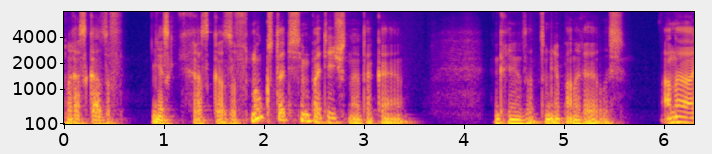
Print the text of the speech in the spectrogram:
рассказов, нескольких рассказов. Ну, кстати, симпатичная такая экранизация, мне понравилась. Она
